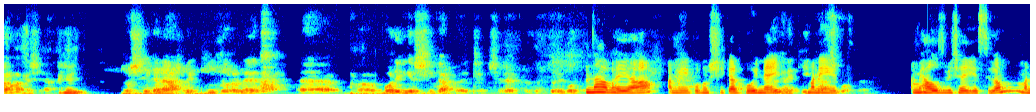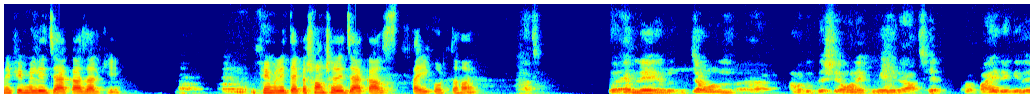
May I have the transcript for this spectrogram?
বাংলাদেশে। তো সেখানে আসলে কি ধরনের বোলিং এর শিকার হয়েছে সেটা একটু যদি বলতেন। না ভাইয়া আমি কোনো শিকার হই নাই। মানে আমি হাউস বিষয়ে গেছিলাম মানে ফ্যামিলি যা কাজ আর কি। ফ্যামিলিতে একটা সংসারে যা কাজ তাই করতে হয়। আচ্ছা। তো এমনি যেমন আমাদের দেশে অনেক মেয়েরা আছে বাইরে গেলে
